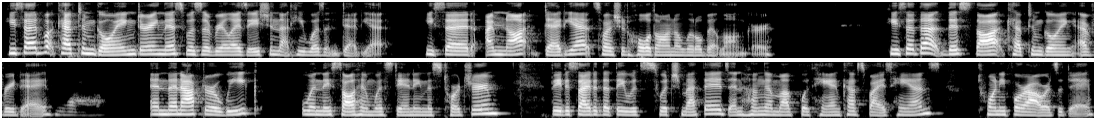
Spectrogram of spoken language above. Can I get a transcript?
He said what kept him going during this was a realization that he wasn't dead yet. He said, I'm not dead yet, so I should hold on a little bit longer. He said that this thought kept him going every day. Wow. And then after a week, when they saw him withstanding this torture, they decided that they would switch methods and hung him up with handcuffs by his hands 24 hours a day.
